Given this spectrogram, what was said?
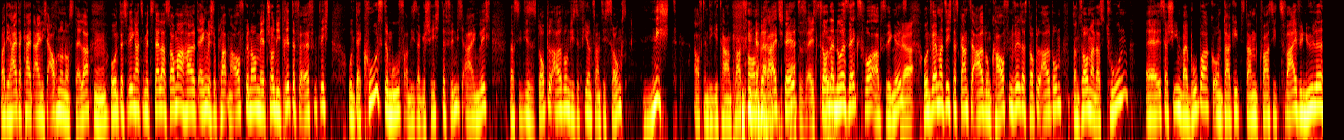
war die Heiterkeit eigentlich auch nur noch Stella. Und deswegen hat sie mit Stella Sommer halt englische Platten aufgenommen, jetzt schon die dritte veröffentlicht. Und der coolste Move an dieser Geschichte finde ich eigentlich, dass sie dieses Doppelalbum, diese 24 Songs, nicht auf den digitalen Plattformen bereitstellt, echt cool. sondern nur sechs Vorab-Singles. Ja. Und wenn man sich das ganze Album kaufen will, das Doppelalbum, dann soll man das tun. Äh, ist erschienen bei Bubak und da gibt's dann quasi zwei Vinyle,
